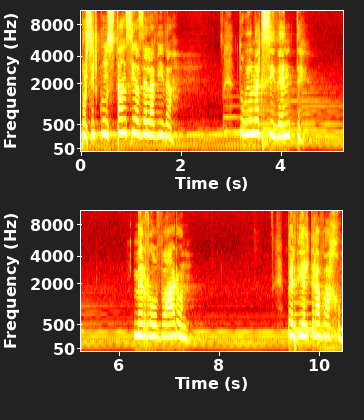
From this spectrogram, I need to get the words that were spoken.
Por circunstancias de la vida. Tuve un accidente, me robaron, perdí el trabajo,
